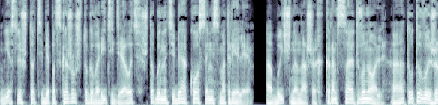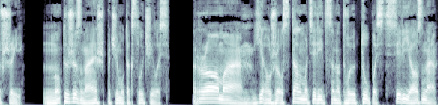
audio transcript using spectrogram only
Если что, тебе подскажу, что говорить и делать, чтобы на тебя косо не смотрели. Обычно наших кромсают в ноль, а тут выживший. Ну ты же знаешь, почему так случилось. «Рома, я уже устал материться на твою тупость, серьезно.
